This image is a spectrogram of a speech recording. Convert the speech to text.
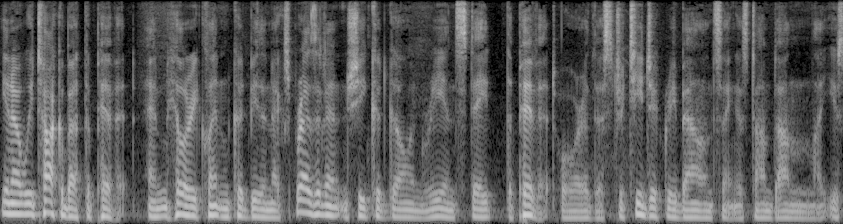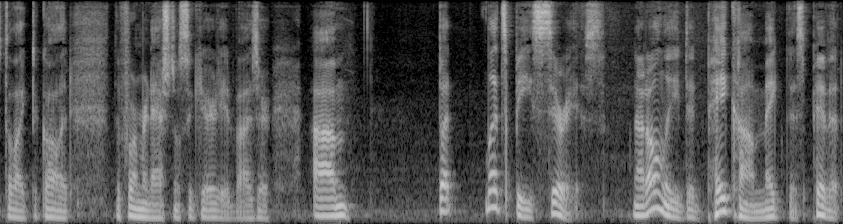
you know, we talk about the pivot, and Hillary Clinton could be the next president, and she could go and reinstate the pivot or the strategic rebalancing, as Tom Donilon used to like to call it, the former national security advisor. Um, but let's be serious. Not only did PACOM make this pivot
